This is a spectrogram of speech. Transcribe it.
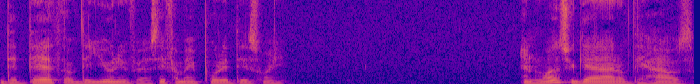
The death of the universe, if I may put it this way. And once you get out of the house,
